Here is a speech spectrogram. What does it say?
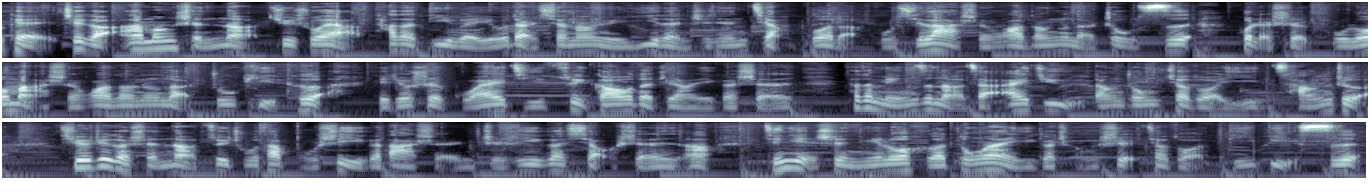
OK，这个阿蒙神呢，据说呀，他的地位有点相当于伊登之前讲过的古希腊神话当中的宙斯，或者是古罗马神话当中的朱庇特，也就是古埃及最高的这样一个神。他的名字呢，在埃及语当中叫做隐藏者。其实这个神呢，最初他不是一个大神，只是一个小神啊，仅仅是尼罗河东岸一个城市叫做底比斯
